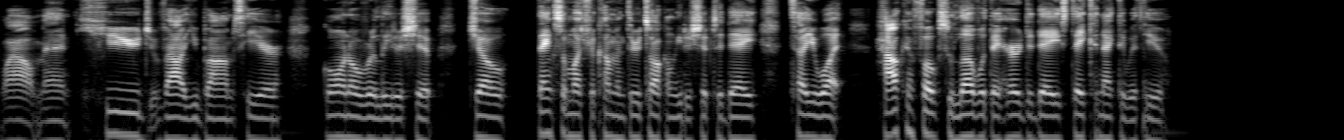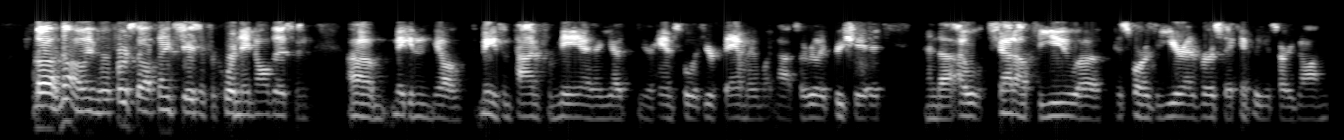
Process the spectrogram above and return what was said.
Wow, man. Huge value bombs here going over leadership. Joe, thanks so much for coming through talking leadership today. Tell you what, how can folks who love what they heard today stay connected with you? Uh, no, well, first off, thanks, Jason, for coordinating all this and um, making you know making some time for me. and you got your hands full with your family and whatnot, so I really appreciate it. And uh, I will shout out to you uh, as far as the year anniversary. I can't believe it's already gone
